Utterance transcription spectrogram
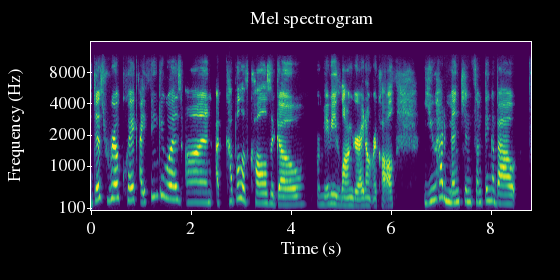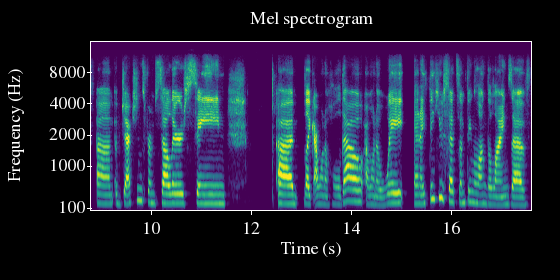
Just real quick, I think it was on a couple of calls ago, or maybe longer, I don't recall. You had mentioned something about um, objections from sellers saying, uh, like, I want to hold out, I want to wait. And I think you said something along the lines of,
